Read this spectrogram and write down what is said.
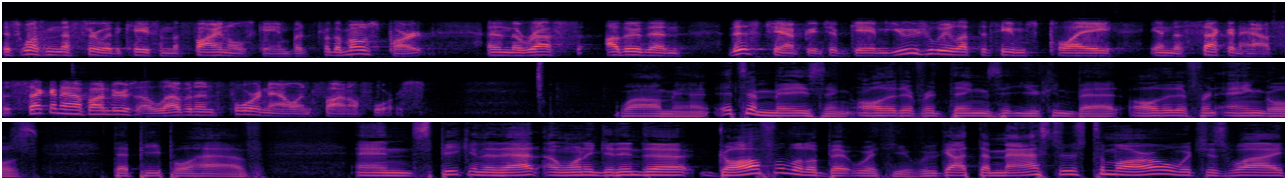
This wasn't necessarily the case in the finals game, but for the most part, and the refs, other than this championship game, usually let the teams play in the second half. So second half unders 11 and four now in final fours. Wow, man, it's amazing all the different things that you can bet, all the different angles that people have. And speaking of that, I want to get into golf a little bit with you. We've got the Masters tomorrow, which is why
